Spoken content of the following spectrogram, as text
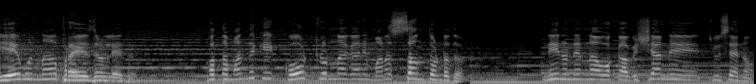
ఏమున్నా ప్రయోజనం లేదు. కొంతమందికి కోట్లున్నా కానీ మనశ్శాంతి ఉండదు. నేను నిన్న ఒక విషయాన్ని చూశాను.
